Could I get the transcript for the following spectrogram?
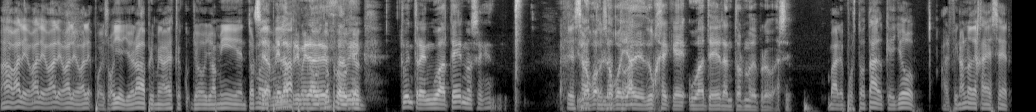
Ah, vale, vale, vale, vale, vale. Pues oye, yo era la primera vez que yo, yo a mi entorno de a mí la primera vez producción. Tú entras en UAT, no sé. Exacto, luego, ya deduje que UAT era entorno de pruebas. ¿eh? Vale, pues total, que yo al final no deja de ser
